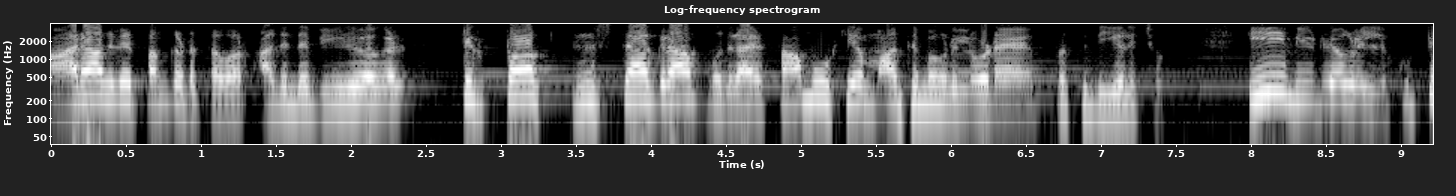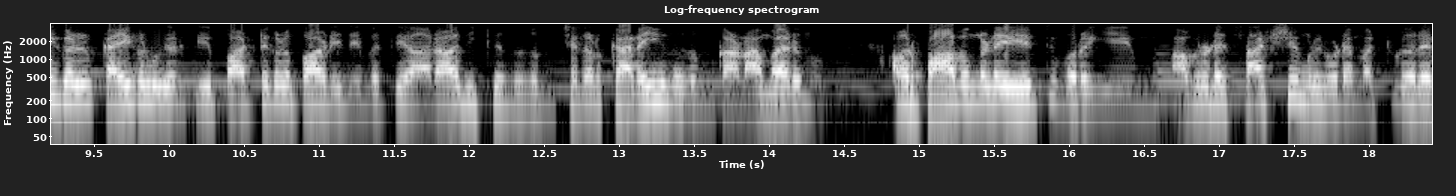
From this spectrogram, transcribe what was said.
ആരാധനയിൽ പങ്കെടുത്തവർ അതിന്റെ വീഡിയോകൾ ടിക്ടോക്ക് ഇൻസ്റ്റാഗ്രാം മുതലായ സാമൂഹ്യ മാധ്യമങ്ങളിലൂടെ പ്രസിദ്ധീകരിച്ചു. ഈ വീഡിയോകളിൽ കുട്ടികൾ കൈകൾ ഉയർത്തി പാട്ടുകൾ പാടി ദൈവത്തെ ആരാധിക്കുന്നതും ചിലർ കരയുന്നതും കാണാമായിരുന്നു. അവർ പാപങ്ങളെ ഏറ്റുപറയുകയും അവരുടെ സാക്ഷ്യങ്ങളിലൂടെ മറ്റുള്ളവരെ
